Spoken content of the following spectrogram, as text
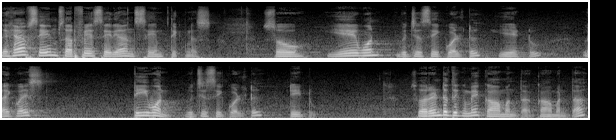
they have same surface area and same thickness so A one which is equal to A two likewise T one which is equal to T two so ரெண்டுத்துக்குமே காமன் தான் காமன் தான்.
